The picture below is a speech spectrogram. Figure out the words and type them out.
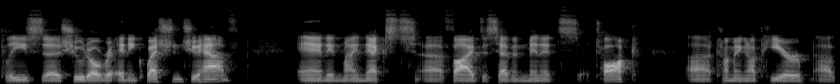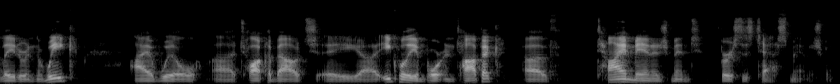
please uh, shoot over any questions you have. And in my next uh, five to seven minutes talk uh, coming up here later in the week, I will talk about a equally important topic of time management versus task management.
